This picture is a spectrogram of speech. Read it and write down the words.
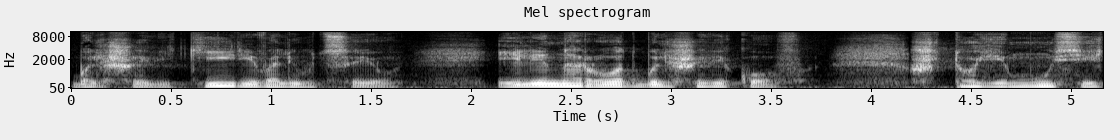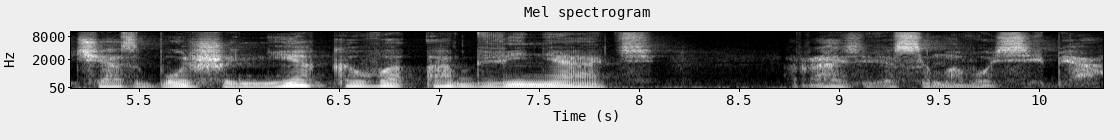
большевики революцию или народ большевиков, что ему сейчас больше некого обвинять, разве самого себя?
